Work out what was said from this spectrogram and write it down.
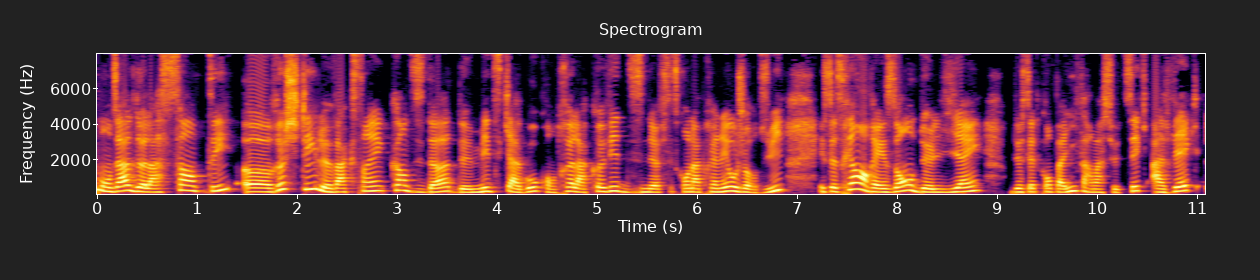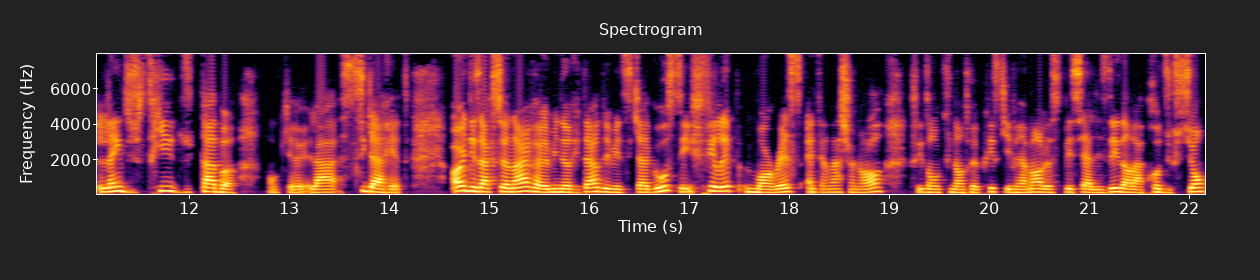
mondiale de la santé a rejeté le vaccin candidat de Medicago contre la COVID-19. C'est ce qu'on apprenait aujourd'hui. Et ce serait en raison de liens de cette compagnie pharmaceutique avec l'industrie du tabac, donc euh, la cigarette. Un des actionnaires euh, minoritaires de Medicago, c'est Philip Morris International. C'est donc une entreprise qui est vraiment là, spécialisée dans la production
